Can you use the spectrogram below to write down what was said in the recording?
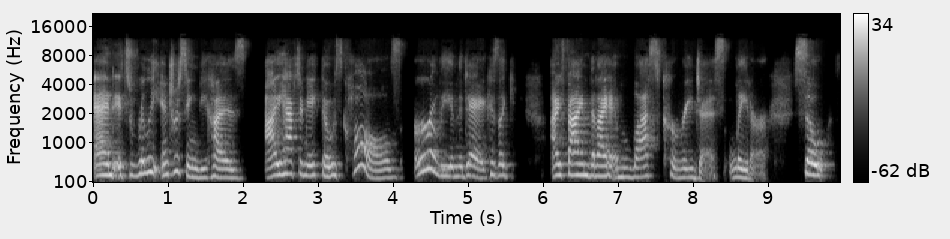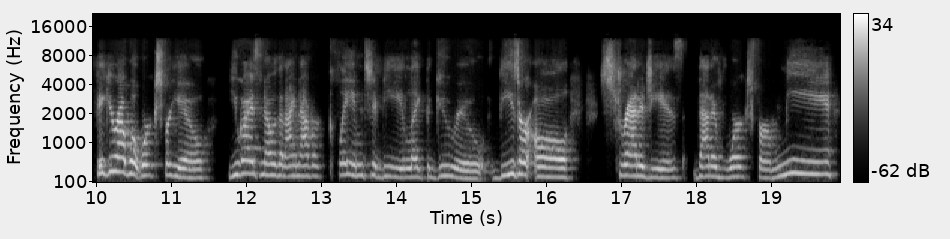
and it's really interesting because i have to make those calls early in the day because like I find that I am less courageous later. So figure out what works for you you guys know that I never claim to be like the guru. These are all strategies that have worked for me.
